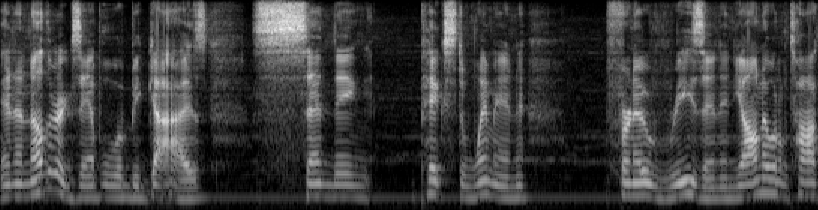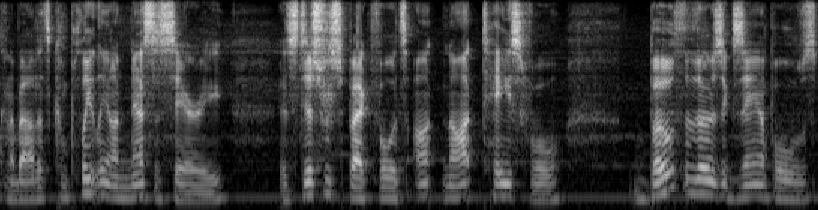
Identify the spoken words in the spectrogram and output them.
And another example would be guys sending pics to women for no reason. And y'all know what I'm talking about. It's completely unnecessary, it's disrespectful, it's un- not tasteful. Both of those examples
